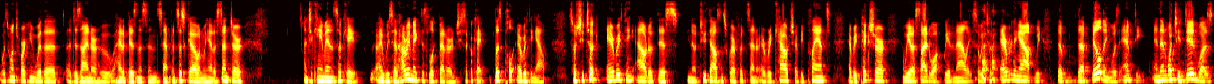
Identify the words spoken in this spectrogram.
was once working with a, a designer who had a business in San Francisco, and we had a center. And she came in and said, "Okay." I, we said, "How do we make this look better?" And she's like, "Okay, let's pull everything out." So she took everything out of this, you know, 2,000 square foot center. Every couch, every plant, every picture, and we had a sidewalk, we had an alley. So we took everything out. We the the building was empty. And then what she did was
